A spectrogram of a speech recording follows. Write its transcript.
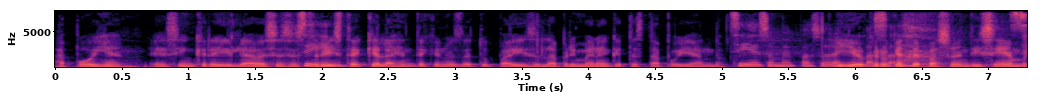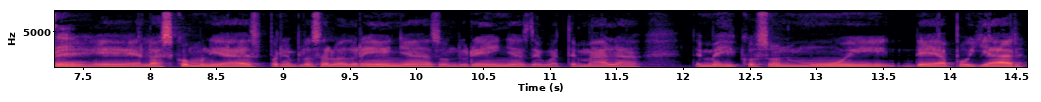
apoyan. Es increíble. A veces es triste que la gente que no es de tu país es la primera en que te está apoyando. Sí, eso me pasó el Y yo creo que te pasó en diciembre. Eh, las comunidades, por ejemplo, salvadoreñas, hondureñas, de Guatemala, de México, son muy de apoyar.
